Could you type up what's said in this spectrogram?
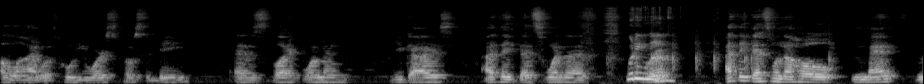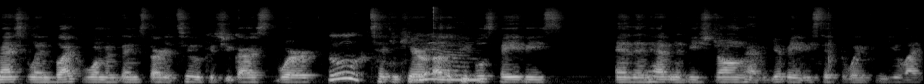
aligned with who you were supposed to be as black women. You guys, I think that's when the what do you mean? I think that's when the whole ma- masculine black woman thing started too, because you guys were Ooh, taking care of other mm. people's babies, and then having to be strong, having your babies taken away from you. Like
